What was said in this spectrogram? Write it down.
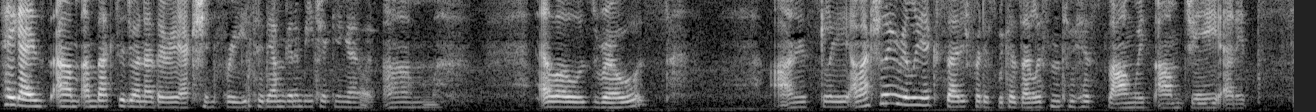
Hey guys, um, I'm back to do another reaction for you. Today I'm gonna be checking out um, Elo's Rose. Honestly, I'm actually really excited for this because I listened to his song with um, Jay and it's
